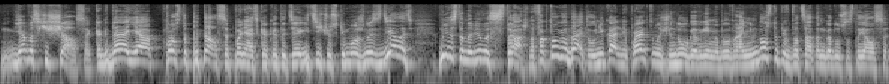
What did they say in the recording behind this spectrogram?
я восхищался. Когда я просто пытался понять, как это теоретически можно сделать, мне становилось страшно. Факторио, да, это уникальный проект, он очень долгое время был в раннем доступе, в 2020 году состоялся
